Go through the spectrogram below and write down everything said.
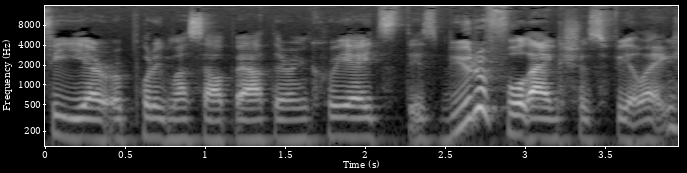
fear of putting myself out there and creates this beautiful anxious feeling.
